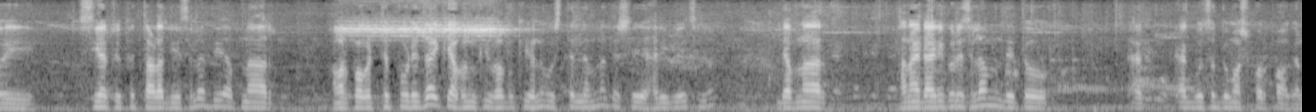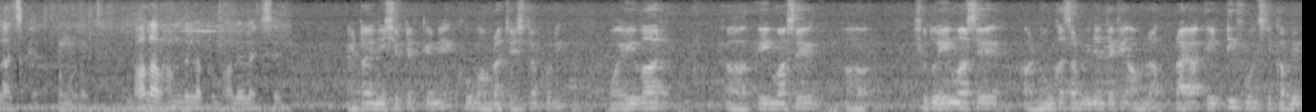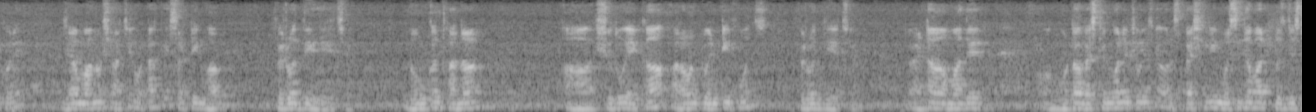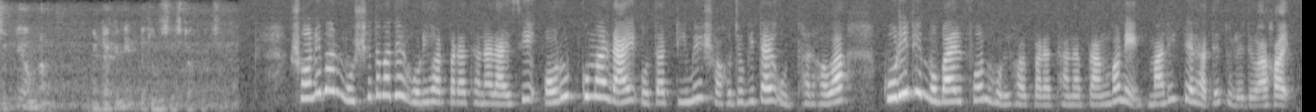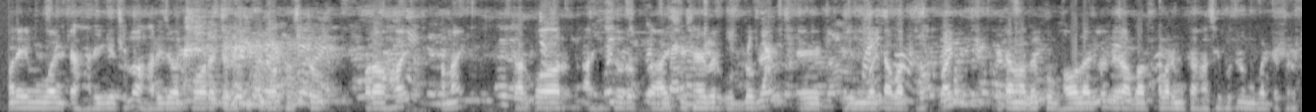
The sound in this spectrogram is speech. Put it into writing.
ওই সিআরপিএফের তাড়া দিয়েছিল দিয়ে আপনার আমার পকেট থেকে পড়ে যায় কি এখন কীভাবে কী হলো বুঝতে পারলাম না যে সে হারিয়ে গিয়েছিল। দিয়ে আপনার থানায় ডায়েরি করেছিলাম দিয়ে তো এক এক বছর দু মাস পর পাওয়া গেল আজকে। কেমন লাগছে ভালো আলহামদুলিল্লাহ খুব ভালো লাগছে। এটা ইনিশিয়েটিভকে নিয়ে খুব আমরা চেষ্টা করি। ও এইবার এই মাসে শুধু এই মাসে ডোমকা সাবডিভিশন থেকে আমরা প্রায় এইটটি ফোনস রিকভারি করে যা মানুষ আছে ওটাকে সঠিকভাবে ফেরত দিয়ে দিয়েছে। ডোমকল থানা শুধু একা অ্যারাউন্ড টোয়েন্টি ফোনস ফেরত দিয়েছে। তো এটা আমাদের গোটা ওয়েস্ট বেঙ্গলে চলছে। আর স্পেশালি মুর্শিদাবাদ পুলিশ ডিস্ট্রিক্টে আমরা এটাকে নিয়ে প্রচুর চেষ্টা করছি। শনিবার মুর্শিদাবাদের হরিহরপাড়া থানার আইসি অরূপ কুমার রায় ও তার টিমের সহযোগিতায় উদ্ধার হওয়া কুড়িটি মোবাইল ফোন হরিহরপাড়া থানা প্রাঙ্গণে মালিকদের হাতে তুলে দেওয়া হয়। আমার এই মোবাইলটা হারিয়ে গেছিল। হারিয়ে যাওয়ার পর একটা দরখাস্ত করা হয় থানায়। তারপর আইসি সাহেবের উদ্যোগে এই মোবাইলটা আবার ফেরত পাই। এটা আমাদের খুব ভালো লাগল যে আবার সবার মুখে হাসি ফুটলো, মোবাইলটা ফেরত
